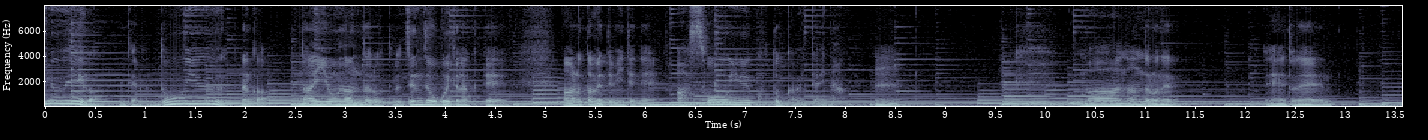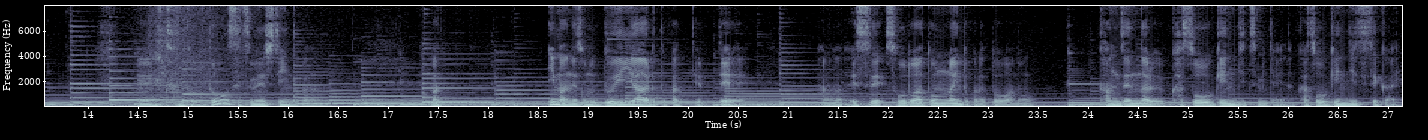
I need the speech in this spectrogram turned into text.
いう映画みたいなどういうなんか内容なんだろうっていうの全然覚えてなくて、まあ、改めて見てねあそういうことかみたいな。うん。まあなんだろうね。えっ、ー、とねえーと、どう説明していいのかな、まあ、今ねその VR とかって言ってあの、S、ソードアートオンラインとかだとあの完全なる仮想現実みたいな仮想現実世界。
